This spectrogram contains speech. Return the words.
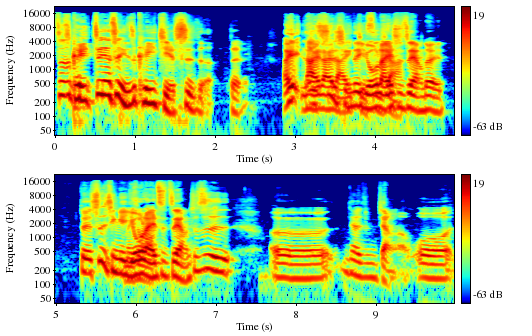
这是可以，这件事情是可以解释的。对，哎，来来来，事情的由来是这样，对。对，事情的由来是这样，就是呃，应该怎么讲啊？我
